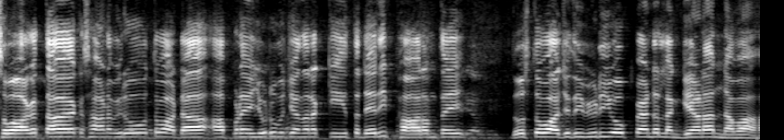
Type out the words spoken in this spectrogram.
ਸਵਾਗਤ ਹੈ ਕਿਸਾਨ ਵੀਰੋ, ਤੁਹਾਡਾ ਆਪਣੇ YouTube channel Kirat dairy farm ਤੇ। ਦੋਸਤੋ, ਅੱਜ ਦੀ ਵੀਡੀਓ ਪਿੰਡ ਲੰਗਿਆਣਾ ਨਵਾਂ,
